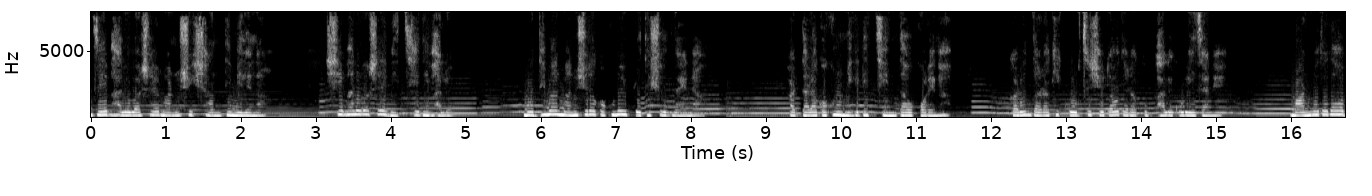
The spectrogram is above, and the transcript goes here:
যে ভালোবাসায় মানসিক শান্তি মেলে না, সে ভালোবাসায় বিচ্ছেদই ভালো। বুদ্ধিমান মানুষেরা কখনোই প্রতিশোধ নেয় না। আর তারা কখনো নেগেটিভ চিন্তাও করে না। কারণ তারা কি করছে সেটাও তারা খুব ভালো করেই জানে। মান্যতা দেওয়া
